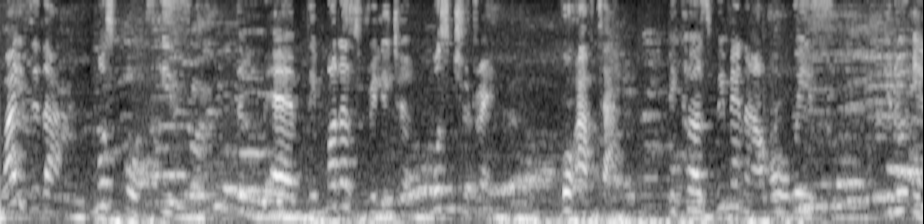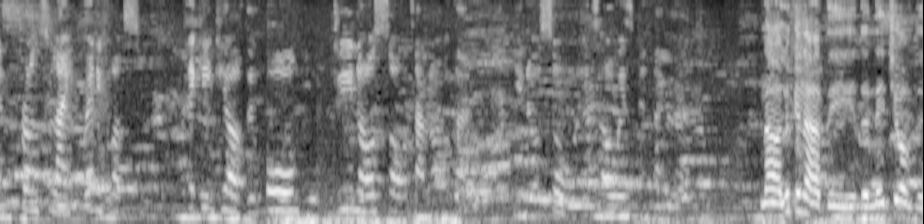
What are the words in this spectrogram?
Why is it that most homes is the um, the mother's religion? Most children go after because women are always, you know, in front line when it comes to taking care of the home, doing all sorts and all that. You know, so it's always been like that. Now, looking at the, the nature of the,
